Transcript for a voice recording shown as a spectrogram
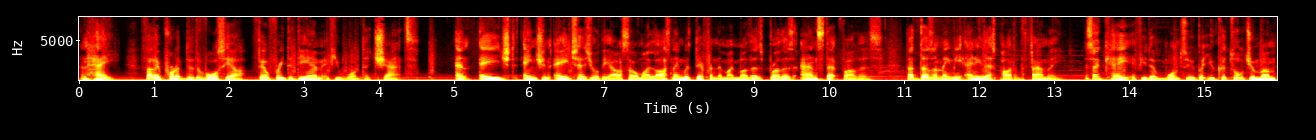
and hey, Fellow product of divorce here. Feel free to DM if you want to chat. An aged ancient age says you're the arsehole. My last name was different than my mother's, brother's, and stepfather's. That doesn't make me any less part of the family. It's okay if you don't want to, but you could talk to your mum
